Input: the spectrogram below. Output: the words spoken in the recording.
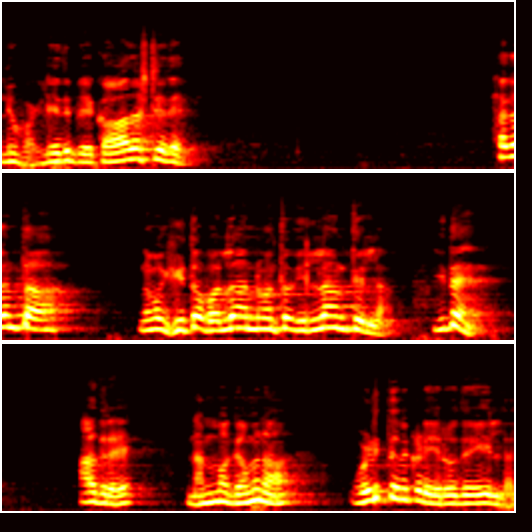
ಅಲ್ಲಿ ಒಳ್ಳೆಯದು ಬೇಕಾದಷ್ಟಿದೆ. ಹಾಗಂತ ನಮಗೆ ಹಿತವಲ್ಲ ಅನ್ನುವಂಥದ್ದು ಇಲ್ಲ ಅಂತಿಲ್ಲ. ಇದೆ. ಆದರೆ ನಮ್ಮ ಗಮನ ಒಳಿತನ ಕಡೆ ಇರೋದೇ ಇಲ್ಲ.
